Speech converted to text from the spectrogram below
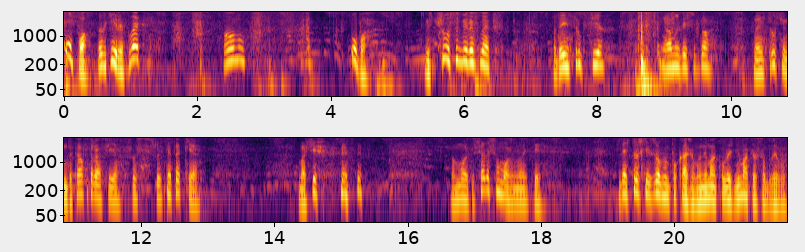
Опа! Це такий рефлекс. А ну. Опа. Нічого собі рефлекс. А де інструкція? А ну йди сюди. На інструкції не така фотографія, щось, щось не таке. Бачиш? А може ще дещо можна знайти. Десь трошки їх зробимо, покажемо. Нема коли знімати особливо.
